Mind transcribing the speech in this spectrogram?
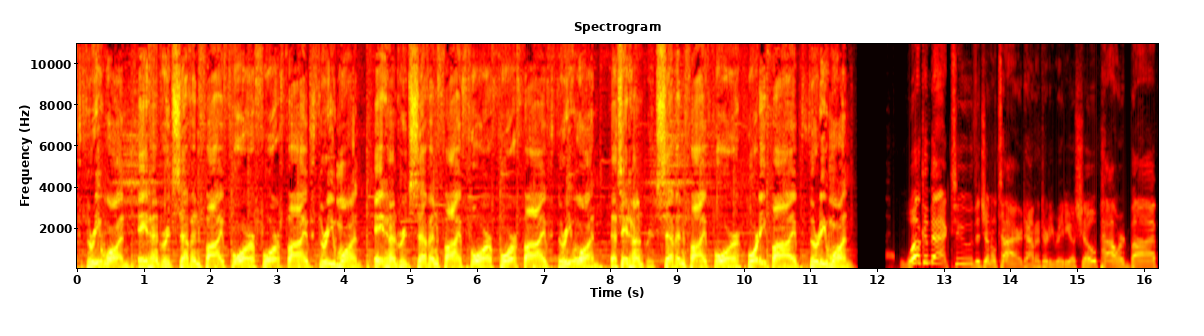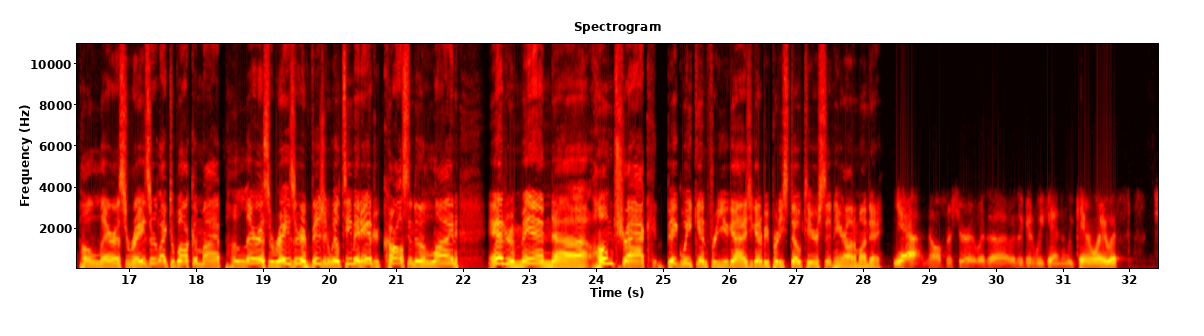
4531. 800 754 4531. 800 754 4531. That's 800 754 4531. Welcome back to the General Tire Down and Dirty Radio Show, powered by Polaris Razor. I'd like to welcome my Polaris Razor and Vision Wheel teammate Andrew Carlson to the line. Andrew, man, uh, home track, big weekend for you guys. You got to be pretty stoked here, sitting here on a Monday. Yeah, no, for sure. It was a it was a good weekend. We came away with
